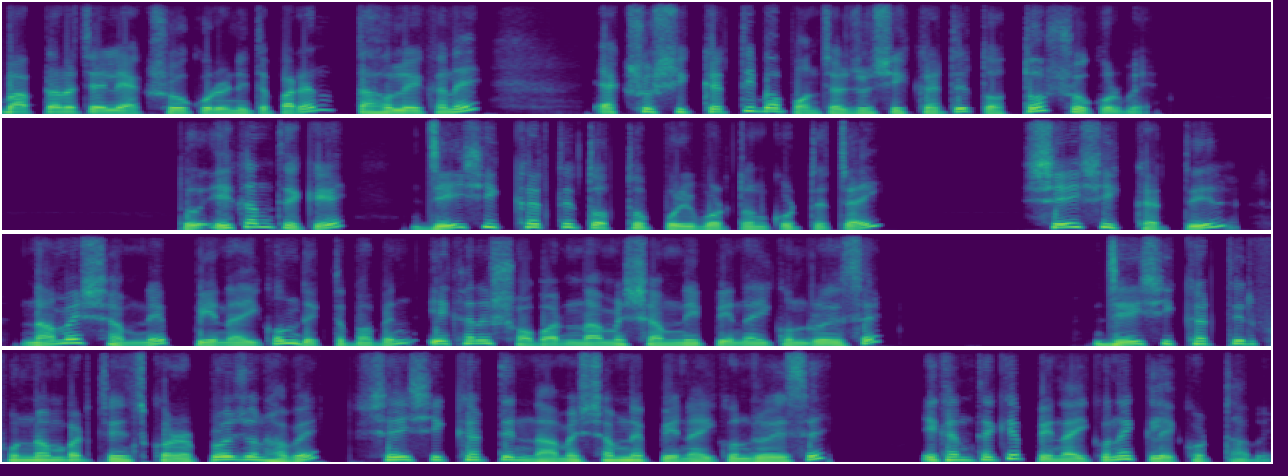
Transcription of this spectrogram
বা আপনারা চাইলে একশো করে নিতে পারেন। তাহলে এখানে একশো শিক্ষার্থী বা পঞ্চাশ জন শিক্ষার্থীর তথ্য শো করবে। তো এখান থেকে যেই শিক্ষার্থীর তথ্য পরিবর্তন করতে চাই, সেই শিক্ষার্থীর নামের সামনে পেন আইকন দেখতে পাবেন। এখানে সবার নামের সামনেই পেন আইকন রয়েছে। যেই শিক্ষার্থীর ফোন নাম্বার চেঞ্জ করার প্রয়োজন হবে, সেই শিক্ষার্থীর নামের সামনে পেন আইকন রয়েছে। এখান থেকে পেন আইকনে ক্লিক করতে হবে।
